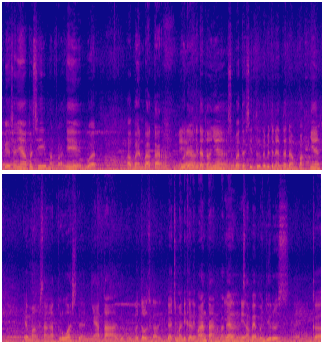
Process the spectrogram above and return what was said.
biasanya apa sih manfaatnya ya buat uh, bahan bakar Iya. udah kita taunya sebatas itu tapi ternyata dampaknya emang sangat luas dan nyata gitu Betul sekali. nggak cuma di Kalimantan bahkan Iya, iya. sampai menjurus ke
